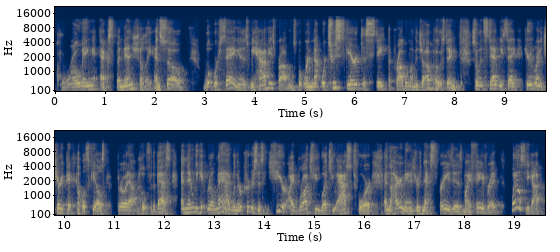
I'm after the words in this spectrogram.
growing exponentially. And so, what we're saying is we have these problems, but we're not, we're too scared to state the problem on the job posting. So instead, we say, here, we're going to cherry pick a couple of skills, throw it out and hope for the best. And then we get real mad when the recruiter says, Here, I brought you what you asked for. And the hiring manager's next phrase is my favorite. What else you got?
